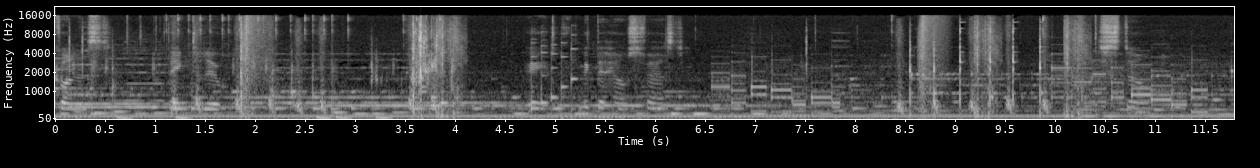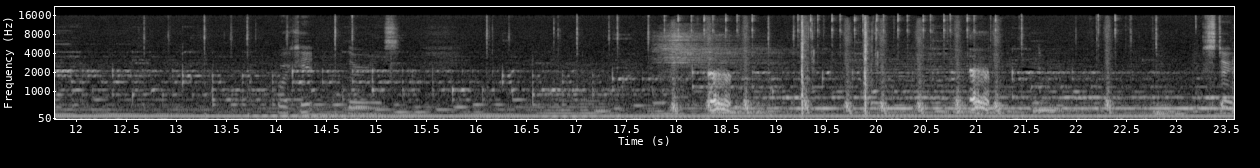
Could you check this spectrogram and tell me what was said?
unfunnest thing to do. Okay, make the house fast. Stone. Why can't? There is. Stay.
